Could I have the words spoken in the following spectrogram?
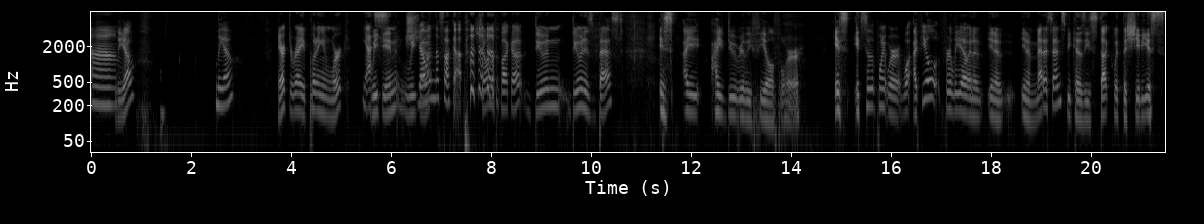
Um, Leo, Leo? Eric Da Re putting in work Yes. week in, week out. Showing out, the fuck up. showing the fuck up, doing doing his best. Is I I do really feel for. It's it's to the point where well I feel for Leo in a in a in a meta sense because he's stuck with the shittiest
